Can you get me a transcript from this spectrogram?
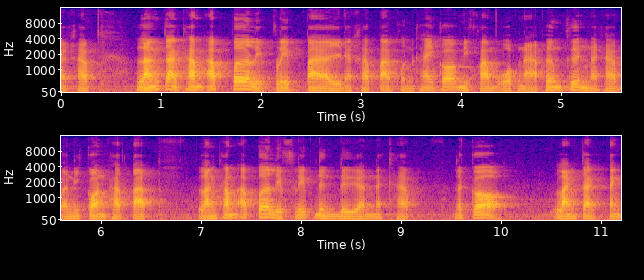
นะครับหลังจากทำ upper lip flip ไปนะครับ ปากคนไข้ก็มีความอวบหนาเพิ่มขึ้นนะครับ อันนี้ก่อนผ่าตัดหลังทำ upper lip flip 1เดือนนะครับ แล้วก็ หลังจากแต่ง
